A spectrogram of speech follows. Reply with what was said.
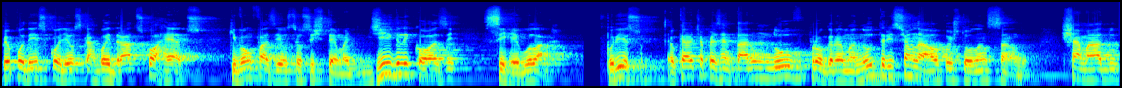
para eu poder escolher os carboidratos corretos, que vão fazer o seu sistema de glicose se regular. Por isso, eu quero te apresentar um novo programa nutricional que eu estou lançando, chamado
